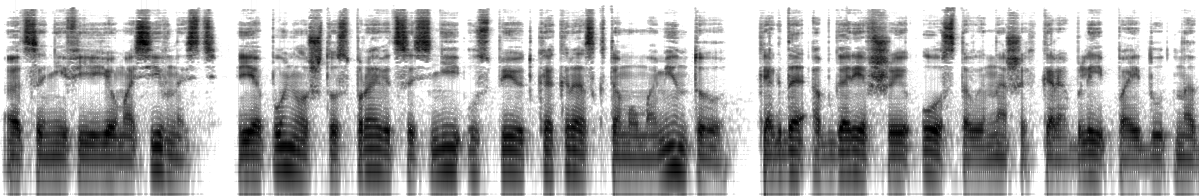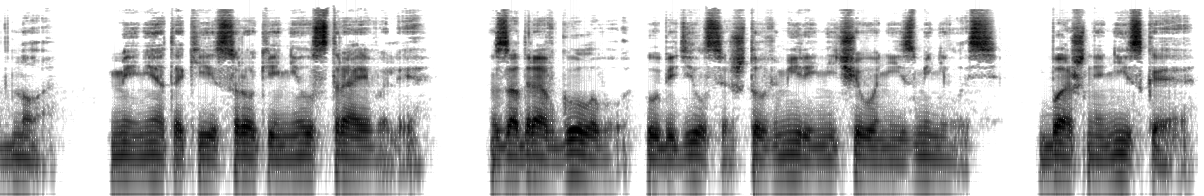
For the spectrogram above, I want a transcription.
Оценив ее массивность, я понял, что справиться с ней успеют как раз к тому моменту, когда обгоревшие остовы наших кораблей пойдут на дно. Меня такие сроки не устраивали. Задрав голову, убедился, что в мире ничего не изменилось. Башня низкая,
